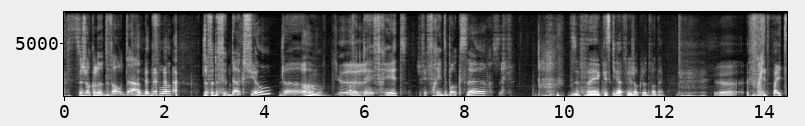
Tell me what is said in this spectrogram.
c'est Jean-Claude Van Damme une fois. Je fais des films d'action, je... Oh mon dieu avec des frites. Je fais frites boxer. Ça fait- Qu'est-ce qu'il a fait, Jean-Claude Van Damme? Euh, Street Fight.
